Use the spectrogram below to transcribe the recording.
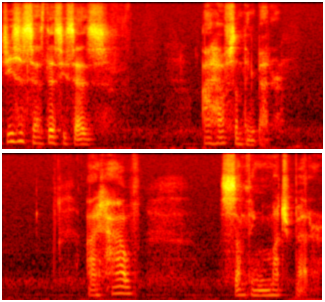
Jesus says this He says, I have something better. I have something much better.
